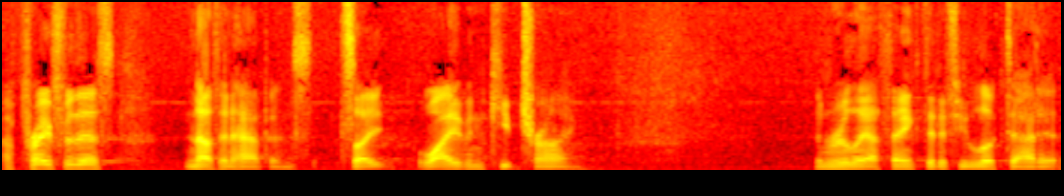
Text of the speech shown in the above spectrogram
I pray for this, nothing happens. It's like, why even keep trying? And really, I think that if you looked at it,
